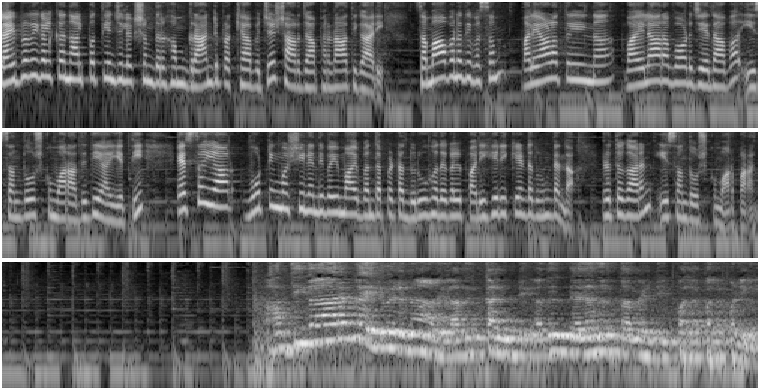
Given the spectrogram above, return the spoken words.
ലൈബ്രറികൾക്ക് നാൽപ്പത്തിയഞ്ച് ലക്ഷം ദൃഹം ഗ്രാന്റ് പ്രഖ്യാപിച്ച് ഷാർജ ഭരണാധികാരി. സമാപന ദിവസം മലയാളത്തിൽ നിന്ന് വയലാർ അവാർഡ് ജേതാവ് ഇ സന്തോഷ് കുമാർ അതിഥിയായി എത്തി. S I R voting machine എന്നിവയുമായി ബന്ധപ്പെട്ട ദുരൂഹതകൾ പരിഹരിക്കേണ്ടതുണ്ടെന്ന് എഴുത്തുകാരൻ ഇ സന്തോഷ് കുമാർ പറഞ്ഞു. അധികാരം കയ്യിൽ വരുന്ന ആളുകൾ അത് കണ്ട് അത് നിലനിർത്താൻ വേണ്ടി പല പല പണികൾ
